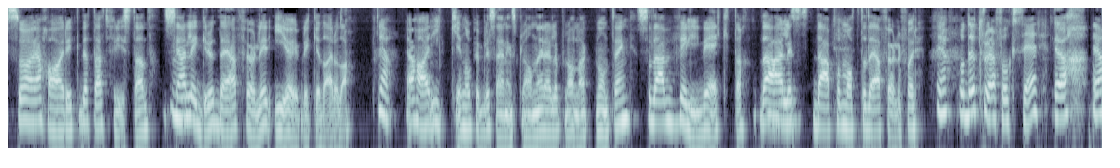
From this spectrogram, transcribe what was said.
Så jeg har ikke, dette er et fristed. Så jeg legger ut det jeg føler i øyeblikket der og da. Ja. Jeg har ikke noen publiseringsplaner eller planlagt noen ting. Så det er veldig ekte. Det er, litt, det er på en måte det jeg føler for. ja. Og det tror jeg folk ser. Ja. Ja.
